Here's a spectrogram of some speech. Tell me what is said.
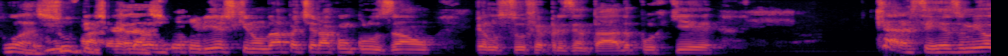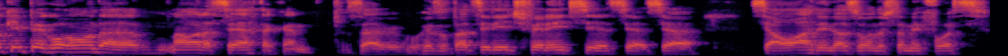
Porra, super escasso. Aquelas baterias que não dá para tirar conclusão pelo surf apresentado, porque Cara, se resumiu a quem pegou onda na hora certa, cara, sabe? O resultado seria diferente se, se, se, a, se a ordem das ondas também fosse.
